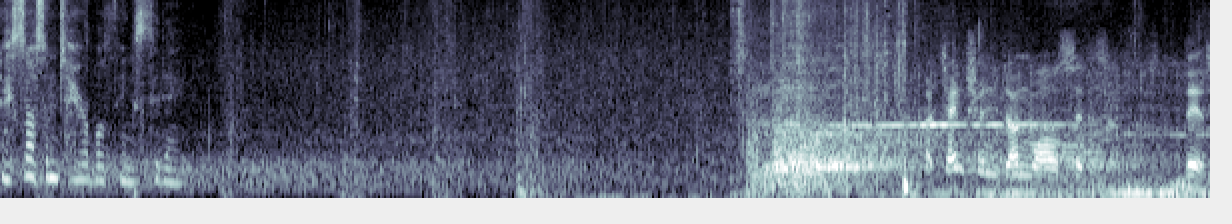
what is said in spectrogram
I saw some terrible things today. Attention Dunwall citizens. This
